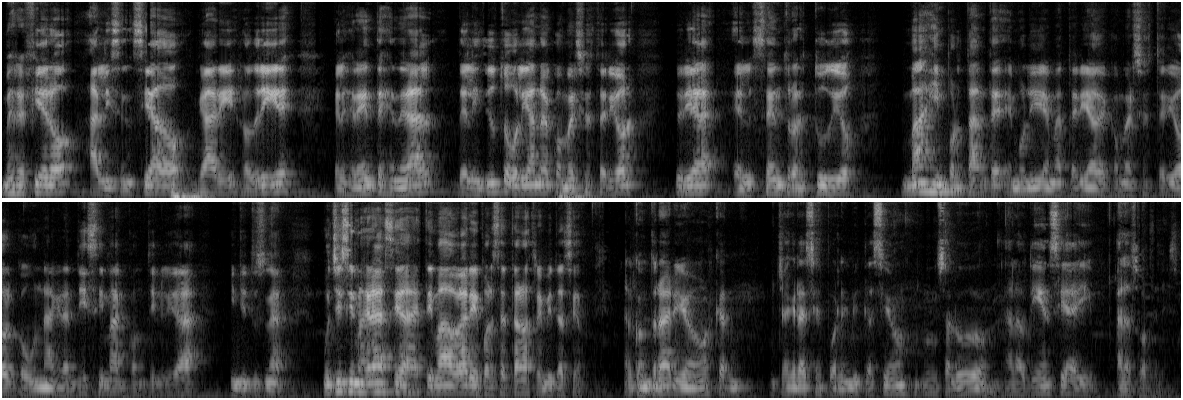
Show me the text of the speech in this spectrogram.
me refiero al licenciado Gary Rodríguez, el gerente general del Instituto Boliviano de Comercio Exterior, diría el centro de estudios más importante en Bolivia en materia de comercio exterior, con una grandísima continuidad institucional. Muchísimas gracias, estimado Gary, por aceptar nuestra invitación. Al contrario, Oscar, muchas gracias por la invitación. Un saludo a la audiencia y a las órdenes.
